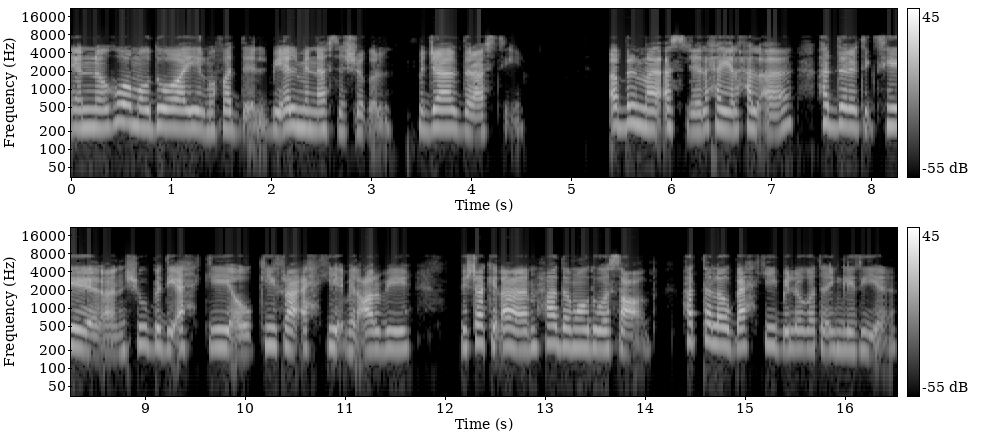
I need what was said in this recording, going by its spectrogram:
لأنه هو موضوعي المفضل بعلم النفس الشغل مجال دراستي. قبل ما أسجل هاي الحلقة حضرت كتير عن شو بدي أحكي أو كيف راح أحكي بالعربي. بشكل عام هذا موضوع صعب حتى لو بحكي باللغة الإنجليزية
